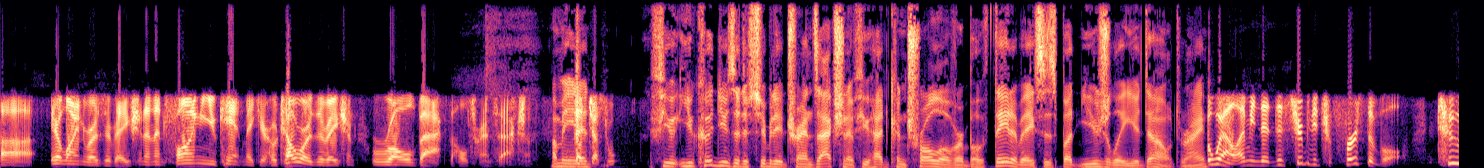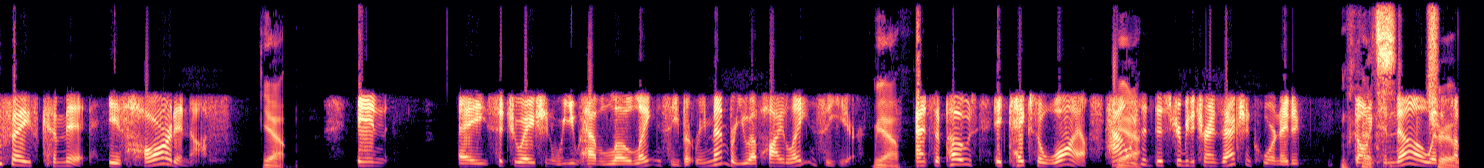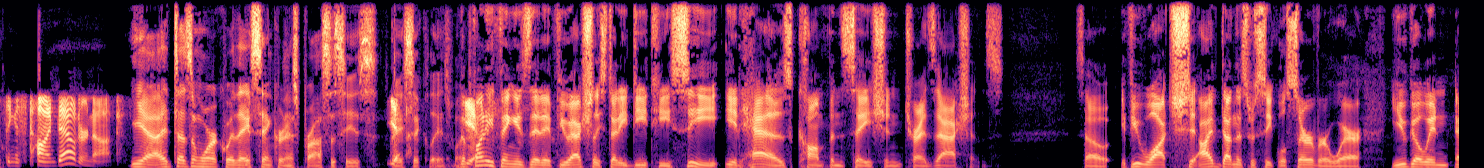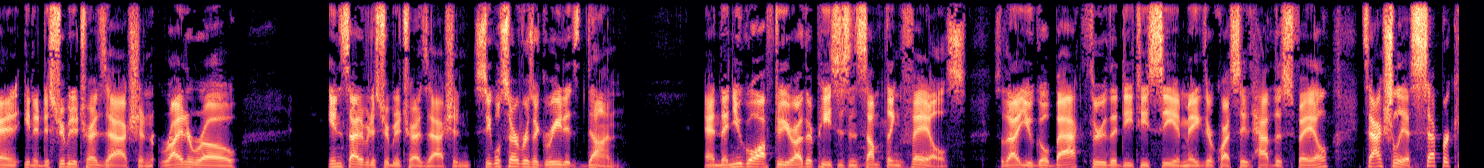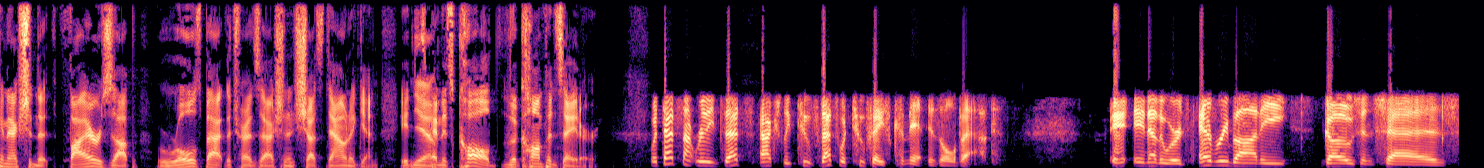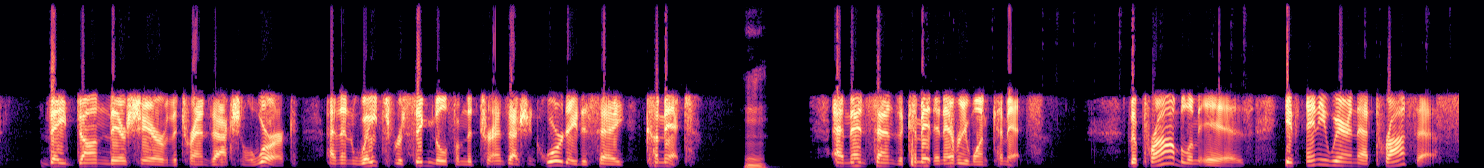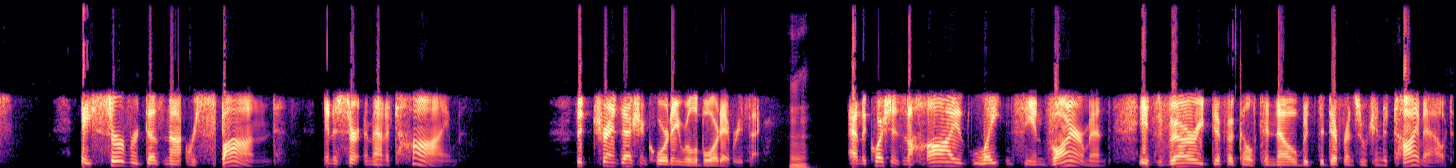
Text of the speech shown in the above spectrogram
uh, airline reservation, and then finding you can't make your hotel reservation, roll back the whole transaction. I mean, it- just if you you could use a distributed transaction if you had control over both databases, but usually you don't, right? well, I mean, the distributed. First of all, two-phase commit is hard enough Yeah. in a situation where you have low latency. But remember, you have high latency here. Yeah. And suppose it takes a while. How is Yeah. a distributed transaction coordinator going That's to know whether true. something is timed out or not? Yeah, it doesn't work with asynchronous processes, Yeah. basically. Is what The Yeah. funny thing is that if you actually study DTC, it has compensation transactions. So if you watch, I've done this with SQL Server where you go in and in a distributed transaction, write a row inside of a distributed transaction. SQL Server's agreed it's done, and then you go off to your other pieces and something fails. So now you go back through the DTC and make the request to have this fail. It's actually a separate connection that fires up, rolls back the transaction, and shuts down again. It, Yeah. And it's called the compensator. But that's not really. That's actually two. That's what two-phase commit is all about. In, in other words, everybody goes and says they've done their share of the transactional work, and then waits for a signal from the transaction coordinator to say commit, Hmm. and then sends a commit, and everyone commits. The problem is if anywhere in that process a server does not respond in a certain amount of time, the transaction coordinator will abort everything. Hmm. And the question is, in a high latency environment, it's very difficult to know but the difference between a timeout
